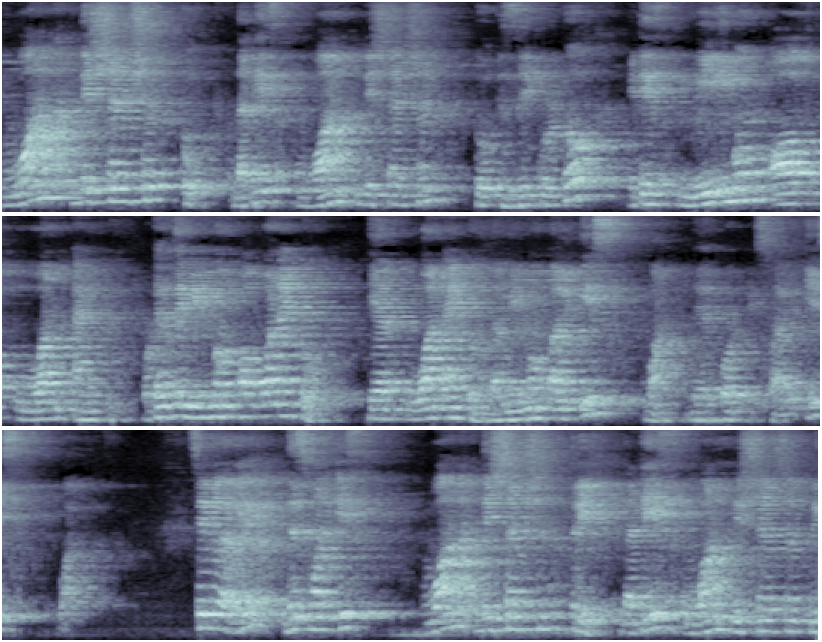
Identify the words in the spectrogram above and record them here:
1 disjunction 2 that is 1 disjunction 2 is equal to it is minimum of 1 and 2. What is the minimum of 1 and 2? Here 1 and 2 the minimum value is 1 therefore its value is 1. Similarly this one is 1 disjunction 3 that is 1 disjunction 3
